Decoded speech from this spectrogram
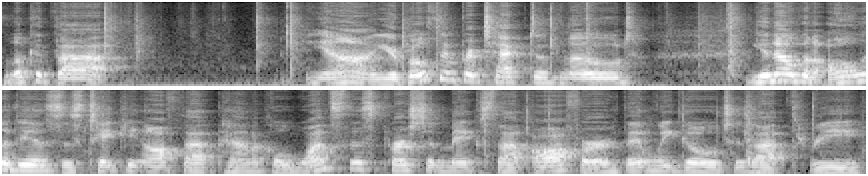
look at that. Yeah, you're both in protective mode. You know, but all it is is taking off that pentacle. Once this person makes that offer, then we go to that three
